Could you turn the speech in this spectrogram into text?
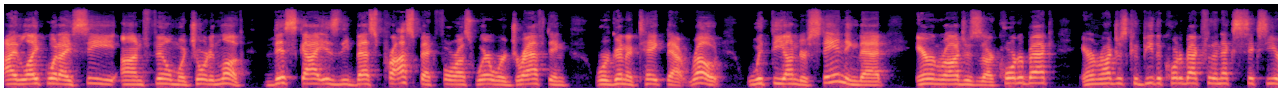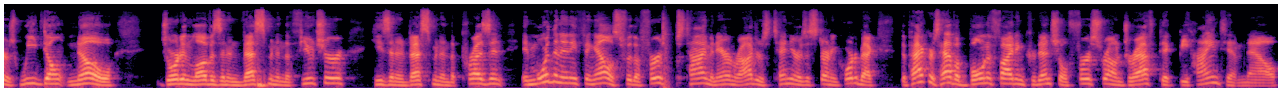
I like what I see on film with Jordan Love. This guy is the best prospect for us where we're drafting. We're going to take that route with the understanding that Aaron Rodgers is our quarterback. Aaron Rodgers could be the quarterback for the next six years. We don't know. Jordan Love is an investment in the future. He's an investment in the present. And more than anything else, for the first time in Aaron Rodgers' tenure as a starting quarterback, the Packers have a bona fide and credential first round draft pick behind him now.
